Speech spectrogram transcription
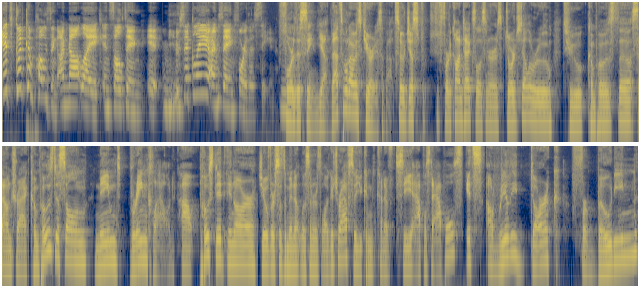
It's good composing. I'm not like insulting it musically. I'm saying for this scene. for the scene. Yeah, that's what I was curious about. So, just for context, listeners, George Delerue, to compose the soundtrack, composed a song named Brain Cloud. Uh, I'll post it in our Joe versus the Minute listeners luggage raft so you can kind of see apples to apples. It's a really dark, foreboding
